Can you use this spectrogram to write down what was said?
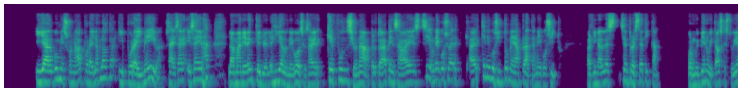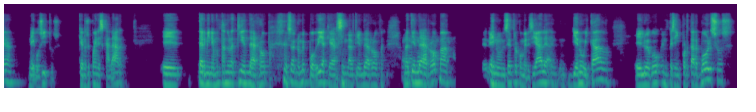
y algo me sonaba por ahí la flauta y por ahí me iba. O sea, esa, esa era la manera en que yo elegía los negocios, a ver qué funcionaba. Pero todavía pensaba es, sí, un negocio, a ver, a ver qué negocito me da plata, negocito. Al final, el centro estética, por muy bien ubicados que estuvieran, negocitos que no se pueden escalar. Eh, terminé montando una tienda de ropa. Eso no me podía quedar sin la tienda de ropa. Una tienda de ropa en un centro comercial bien ubicado. Eh, luego empecé a importar bolsos.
